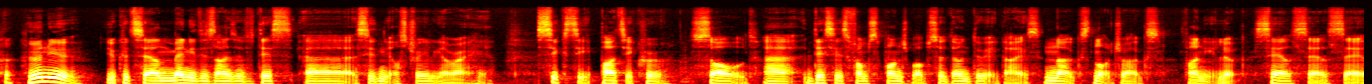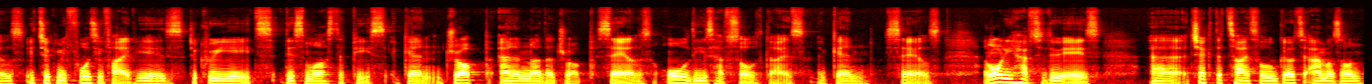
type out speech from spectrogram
Who knew you could sell many designs of this uh, Sydney, Australia right here. 60 Party Crew sold. Uh, this is from SpongeBob, so don't do it, guys. Nugs, not drugs. Funny, look, sales, sales, sales. It took me 45 years to create this masterpiece. Again, drop and another drop. Sales, all these have sold, guys. Again, sales. And all you have to do is uh, check the title, go to Amazon,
